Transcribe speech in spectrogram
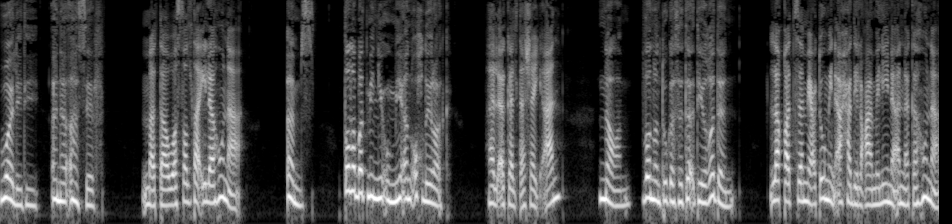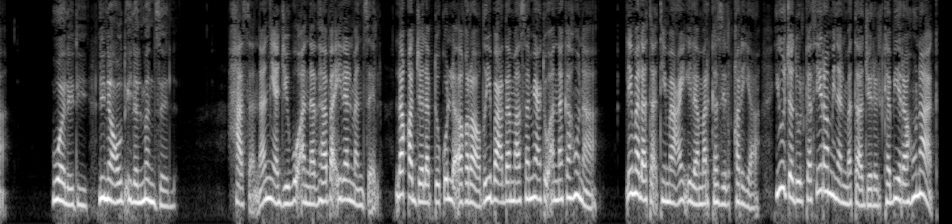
والدي أنا آسف. متى وصلت إلى هنا؟ أمس. طلبت مني أمي أن أحضرك. هل أكلت شيئا؟ نعم ظننتك ستأتي غدا. لقد سمعت من أحد العاملين أنك هنا. والدي لنعد إلى المنزل. حسنا يجب أن نذهب إلى المنزل. لقد جلبت كل أغراضي بعدما سمعت أنك هنا. لم لا تأتي معي إلى مركز القرية؟ يوجد الكثير من المتاجر الكبيرة هناك.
